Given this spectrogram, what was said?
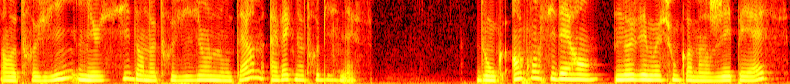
dans notre vie, mais aussi dans notre vision long terme avec notre business. Donc en considérant nos émotions comme un GPS,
